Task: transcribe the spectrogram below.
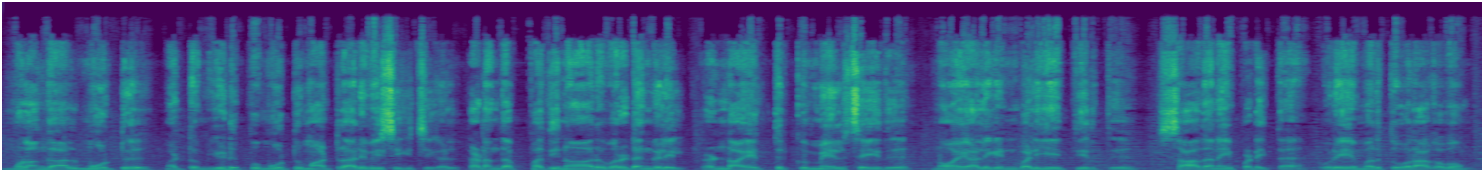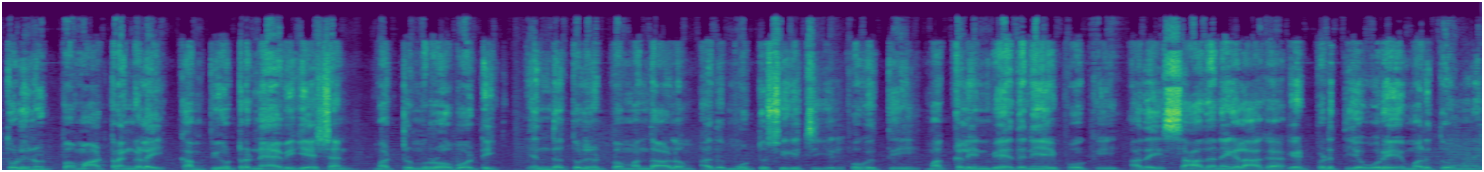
முழங்கால் மூட்டு மற்றும் இடுப்பு மூட்டு மாற்று அறுவை சிகிச்சைகள் கடந்த பதினாறு வருடங்களில் இரண்டாயிரத்திற்கும் மேல் செய்து நோயாளிகளின் வழியை தீர்த்து சாதனை படைத்த ஒரே மருத்துவராகவும் தொழில்நுட்ப மாற்றங்களை கம்ப்யூட்டர் நேவிகேஷன் மற்றும் ரோபோட்டிக் எந்த தொழில்நுட்பம் வந்தாலும் அது மூட்டு சிகிச்சையில் புகுத்தி மக்களின் வேதனையை போக்கி அதை சாதனைகளாக ஏற்படுத்திய ஒரே மருத்துவமனை.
